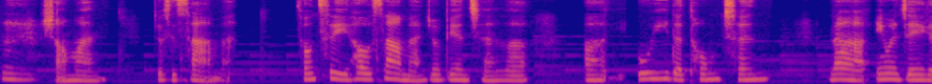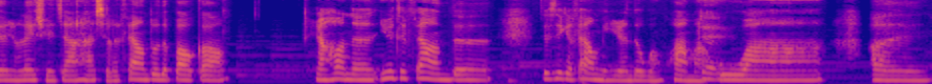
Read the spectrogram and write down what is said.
嗯，shaman 就是萨满。从此以后，萨满就变成了呃巫医的通称。那因为这一个人类学家他写了非常多的报告，然后呢，因为这非常的这是一个非常迷人的文化嘛，巫啊，嗯、呃。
